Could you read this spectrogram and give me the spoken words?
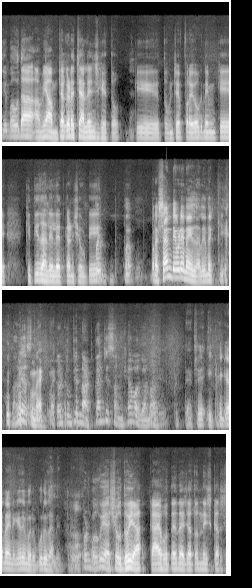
ते बहुधा आम्ही आमच्याकडे चॅलेंज घेतो की तुमचे प्रयोग नेमके किती झालेले आहेत? कारण शेवटी प्रशांत एवढे नाही झाले नक्की. झाले असतील. कारण तुमची नाटकांची संख्या बघा ना. त्याचे एका एका नाटकाचे भरपूर झालेत प्रयोग. आपण बघूया शोधूया काय होतंय त्याच्यातून निष्कर्ष.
